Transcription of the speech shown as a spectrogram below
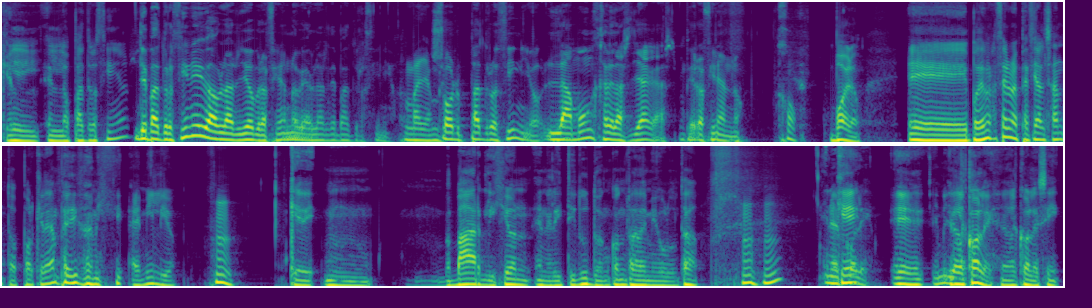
el- el- los patrocinios. De patrocinio iba a hablar yo, pero al final no voy a hablar de patrocinio. Vaya. Sor patrocinio, la monja de las llagas, pero al final no. Jo. Bueno, eh, podemos hacer un especial Santos, porque le han pedido a, Emilio Hmm. que mm, va a religión en el instituto en contra de mi voluntad. En el que, cole. eh, en el cole, en el cole, sí.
